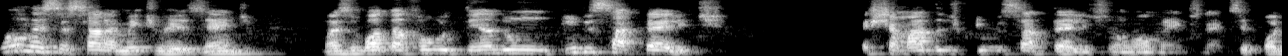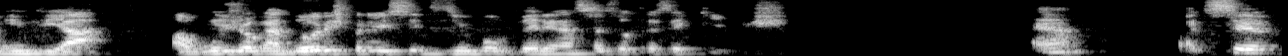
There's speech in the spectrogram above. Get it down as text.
Não necessariamente o Resende, mas o Botafogo tendo um clube satélite é chamada de clube satélite normalmente, né? Que você pode enviar alguns jogadores para eles se desenvolverem nessas outras equipes. É, pode ser.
